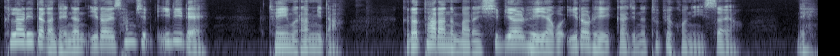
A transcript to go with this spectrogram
클라리다가 내년 1월 31일에 퇴임을 합니다. 그렇다라는 말은 12월 회의하고 1월 회의까지는 투표권이 있어요. 네.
